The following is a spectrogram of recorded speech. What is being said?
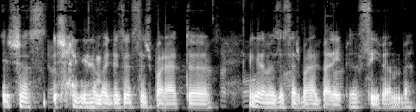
és, az, és engedem, hogy az összes barát, engedem, az összes barát belépjen a szívembe.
